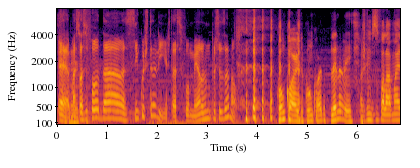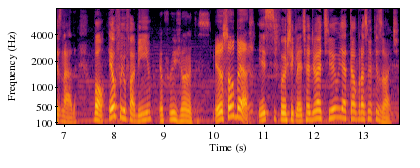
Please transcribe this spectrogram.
É, mas só se for dar cinco estrelinhas, tá? Se for menos, não precisa não. Concordo, concordo plenamente. Acho que não preciso falar mais nada. Bom, eu fui o Fabinho, Eu fui o Jonatas. Eu sou o Bessa. esse foi o Chiclete Radioativo e até o próximo episódio.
